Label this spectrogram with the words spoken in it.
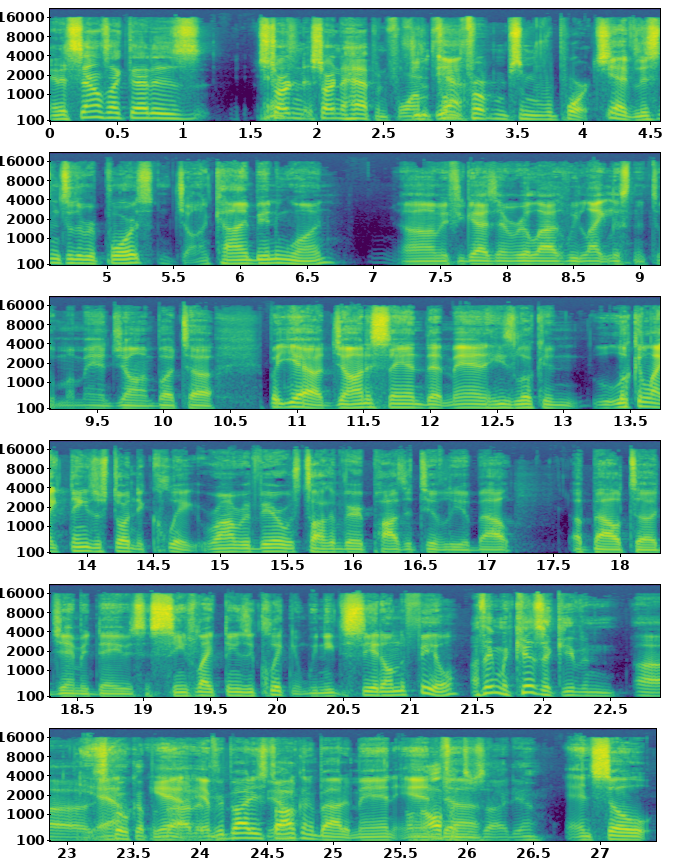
and it sounds like that is starting starting to happen for him from, Yeah. from some reports. Yeah, I've listened to the reports. John Keim being one. Um, if you guys didn't realize, we like listening to my man John. But uh, but yeah, John is saying that man, he's looking looking like things are starting to click. Ron Rivera was talking very positively about about uh, Jamie Davis. It seems like things are clicking. We need to see it on the field. I think McKissic even uh, Yeah, spoke up yeah, about it. Yeah, everybody's Yeah. talking about it, man. on and the offensive uh, side. Yeah, and so,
